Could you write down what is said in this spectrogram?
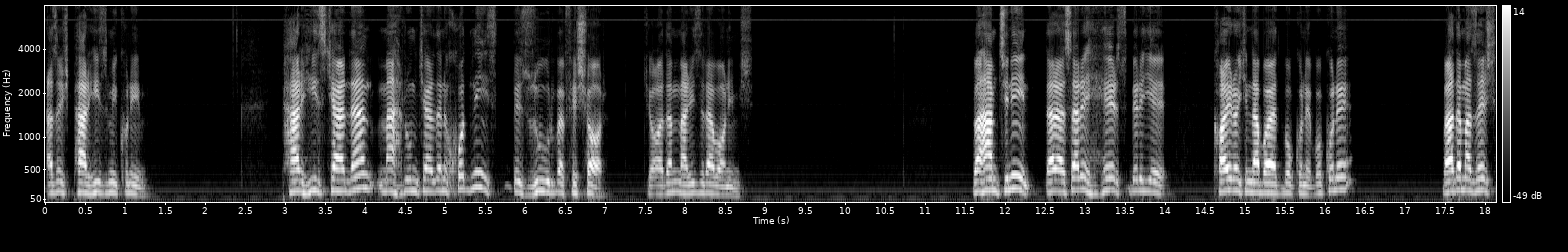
ازش پرهیز می‌کنیم؟ پرهیز کردن محروم کردن خود نیست به زور و فشار. که آدم مریض روانی میشه. و همچنین در اثر هرس بره یه کاری را که نباید بکنه بکنه بعدم ازش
